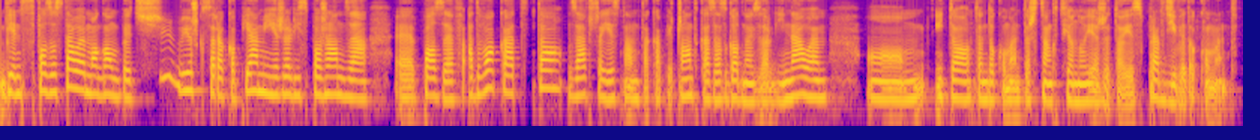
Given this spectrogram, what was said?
więc pozostałe mogą być już kserokopiami. Jeżeli sporządza e, pozew adwokat, to zawsze jest tam taka pieczątka za zgodność z oryginałem um, i to ten dokument też sankcjonuje, że to jest prawdziwy dokument.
